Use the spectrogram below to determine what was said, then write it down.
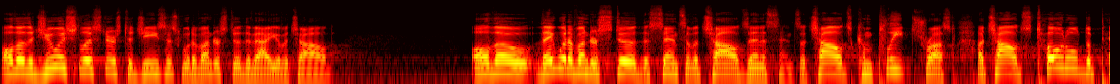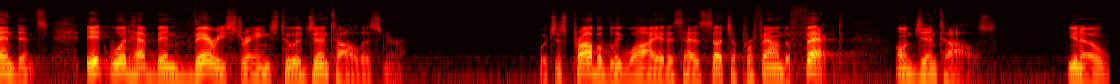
Although the Jewish listeners to Jesus would have understood the value of a child, Although they would have understood the sense of a child's innocence, a child's complete trust, a child's total dependence, it would have been very strange to a Gentile listener, which is probably why it has, has such a profound effect on Gentiles. You know,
